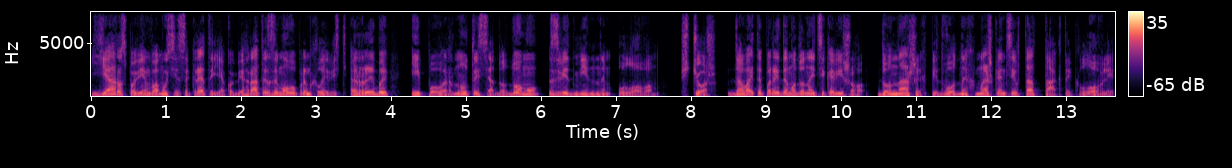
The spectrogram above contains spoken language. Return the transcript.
Я розповім вам усі секрети, як обіграти зимову примхливість риби і повернутися додому з відмінним уловом. Що ж, давайте перейдемо до найцікавішого до наших підводних мешканців та тактик ловлі.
